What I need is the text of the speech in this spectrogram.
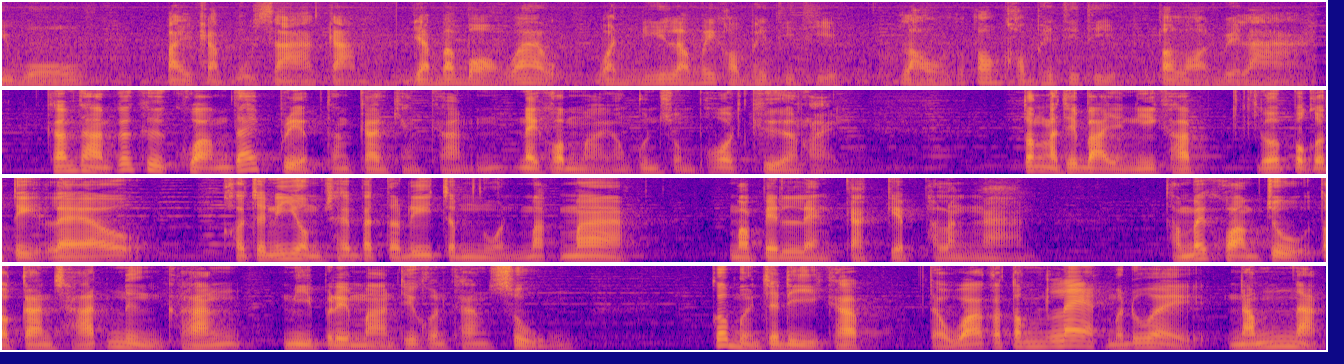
evolve ไปกับอุตสาหกรรม อย่ามาบอกว่าวันนี้เราไม่ competitive เราก็ต้อง competitive ตลอดเวลาคำถามก็คือความได้เปรียบทางการแข่งขัน ในความหมายของคุณสมโพศคืออะไร ต้องอธิบายอย่างนี้ครับ โดยปกติแล้ว เขาจะนิยมใช้แบตเตอรี่จำนวนมาก ๆ มาเป็นแหล่งกักเก็บพลังงานทำให้ความจุต่อการชาร์จหนึ่งครั้ง มีปริมาณที่ค่อนข้างสูง ก็เหมือนจะดีครับ แต่ว่าก็ต้องแลกมาด้วยน้ำหนัก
